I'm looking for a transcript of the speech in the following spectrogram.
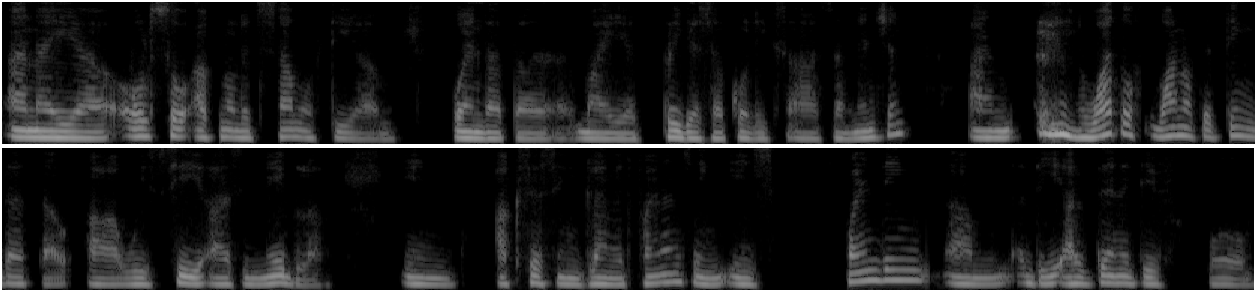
and I uh, also acknowledge some of the um, point that uh, my previous colleagues has mentioned. And what of one of the things that uh, we see as enabler in accessing climate financing is finding um, the alternative for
